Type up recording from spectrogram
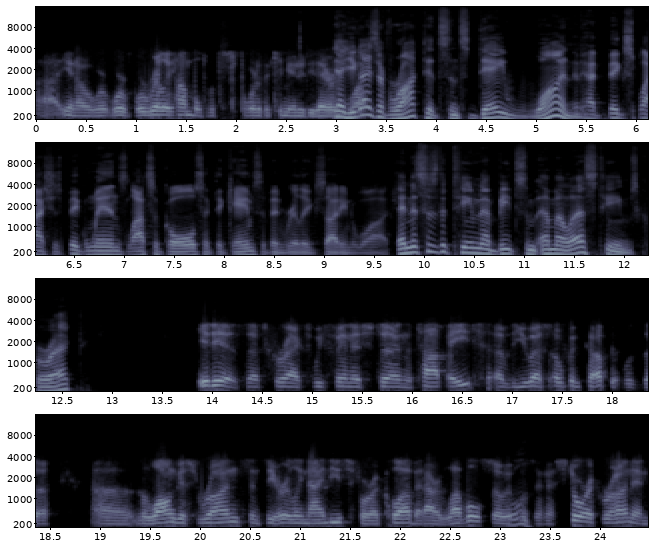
uh, you know, we're, we're, we're really humbled with the support of the community there. Yeah, as you well. guys have rocked it since day one. It had big splashes, big wins, lots of goals. Like the games have been really exciting to watch. and this is the team that beat some MLS teams, correct? It is. That's correct. We finished uh, in the top eight of the U.S. Open Cup. It was the uh, the longest run since the early '90s for a club at our level. So it was an historic run, and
